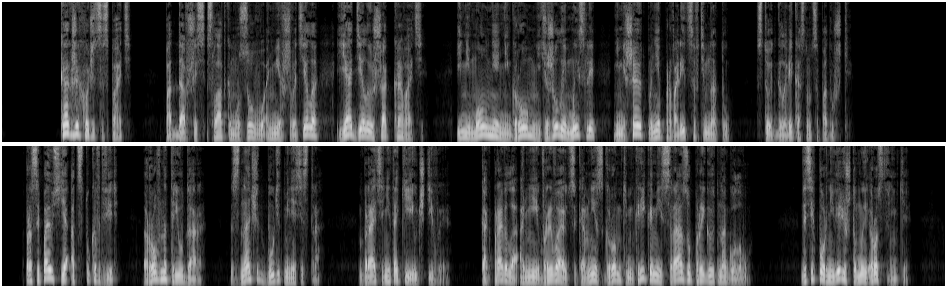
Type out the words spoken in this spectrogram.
Как же хочется спать. Поддавшись сладкому зову онемевшего тела, я делаю шаг к кровати и ни молния, ни гром, ни тяжелые мысли не мешают мне провалиться в темноту, стоит голове коснуться подушки. Просыпаюсь я от стука в дверь. Ровно три удара. Значит, будет меня сестра. Братья не такие учтивые. Как правило, они врываются ко мне с громкими криками и сразу прыгают на голову. До сих пор не верю, что мы родственники.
